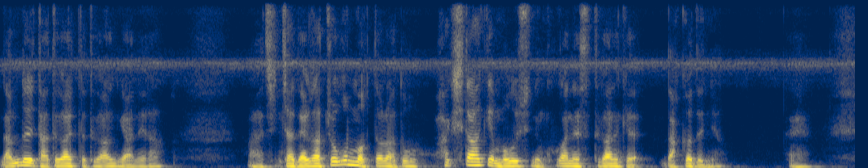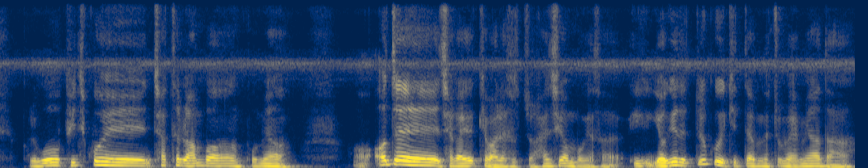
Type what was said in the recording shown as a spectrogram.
남들이 다 들어갈 때 들어가는 게 아니라 아 진짜 내가 조금 먹더라도 확실하게 먹을 수 있는 구간에서 들어가는 게 낫거든요. 네. 그리고 비트코인 차트를 한번 보면 어, 제 제가 이렇게 말했었죠. 한 시간 봉에서 여기를 뚫고 있기 때문에 좀 애매하다.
